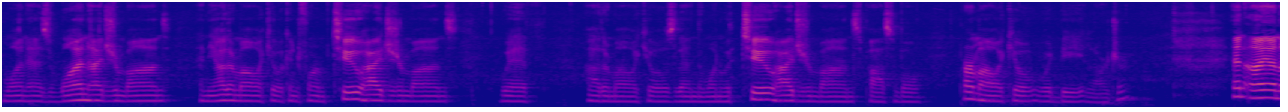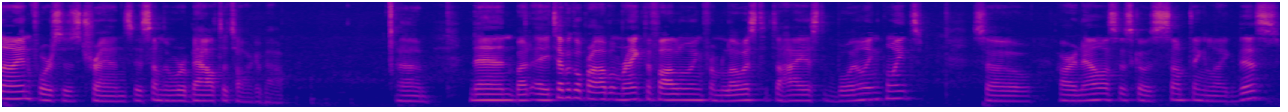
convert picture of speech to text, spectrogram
one has one hydrogen bond and the other molecule can form two hydrogen bonds with other molecules, then the one with two hydrogen bonds possible per molecule would be larger. And ion-ion forces trends is something we're about to talk about. Um, then, but a typical problem, rank the following from lowest to highest boiling points. So our analysis goes something like this.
